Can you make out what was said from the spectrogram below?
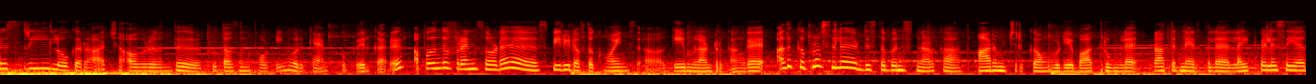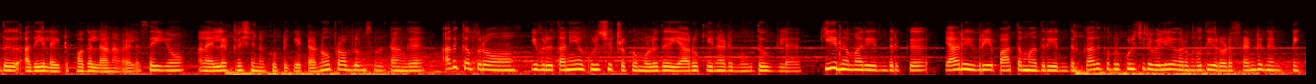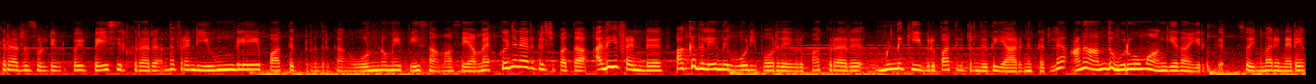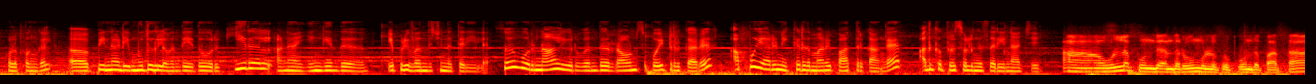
திரு ஸ்ரீ லோகராஜ். அவர் வந்து two thousand fourteen ஒரு கேம்ப்க்கு போயிருக்காரு. அப்போ வந்து ஃப்ரெண்ட்ஸோட spirit of the coins game விளாண்டுருக்காங்க. அதுக்கப்புறம் சில டிஸ்டர்பன்ஸ் நடக்க ஆரம்பிச்சிருக்கு அவங்களுடைய பாத்ரூமில் ராத்திரி நேரத்தில் லைட் வேலை செய்யாது. அதே லைட் பகலான வேலை செய்யும். ஆனால் எலக்ட்ரிஷியனை கூப்பிட்டு கேட்டால் நோ ப்ராப்ளம் சொல்லிட்டாங்க. அதுக்கப்புறம் இவர் தனியாக குளிச்சுட்டு இருக்கும் பொழுது யாரோ பின்னாடி முதுகுல கீர்ன மாதிரி இருந்திருக்கு. யாரும் இவரையே பார்த்த மாதிரி இருந்திருக்கு. அதுக்கப்புறம் குளிச்சுட்டு வெளியே வரும்போது இவரோட ஃப்ரெண்டு நிற்கிறாருன்னு சொல்லிட்டு இவர் போய் பேசியிருக்கிறாரு. அந்த ஃப்ரெண்டு இவங்களே பார்த்துட்டு இருந்திருக்காங்க. ஒண்ணுமே பேசாம அசையாம கொஞ்ச நேரம் கழிச்சு பார்த்தா அதே ஃப்ரெண்டு பக்கத்துல இருந்து ஓடி போறதை இவர் பாக்குறாரு. முன்னுக்கு இவர் பார்த்துக்கிட்டு இருந்தது யாருன்னு தெரியல. ஆனா அந்த உருவமும் அங்கேயே தான் இருக்கு. ஸோ இந்த மாதிரி நிறைய குழப்பங்கள். பின்னாடி முதுகுல வந்து ஏதோ ஒரு கீறல் ஆனா எங்கேருந்து எப்படி வந்துச்சுன்னு தெரியல. ஸோ ஒரு நாள் இவர் வந்து ரவுண்ட்ஸ் போயிட்டு இருக்காரு. அப்போ யாரும் நிக்கிறது மாதிரி பார்த்திருக்காங்க அதுக்கப்புறம் சொல்லுங்க சரி என்னாச்சு? உள்ள பூந்து அந்த ரூம் உள்ளுக்கு பூந்து பார்த்தா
